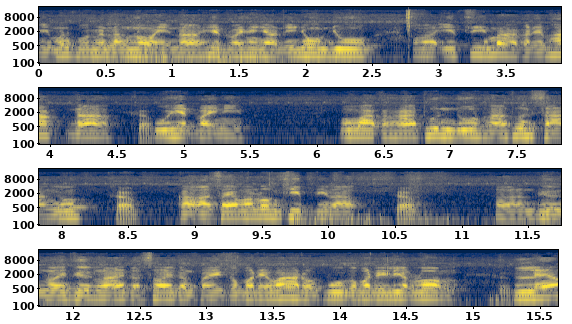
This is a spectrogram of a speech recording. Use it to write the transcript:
นี่มันควรเป็นหลังหน่อยนะเฮ็ดไว้ให้ญาติโยมอยู่เพราะว่าเอฟซีมากก็ได้พักนะครับกูเฮ็ดไว้นี่เพราะว่าก็หาทุนอยู่หาทุนสั่งอยู่ ครับ ก็อาศัยว่าลงคลิปนี่ละครับอ่า เถืองหน่อยเถืองร้ายก็ซอยกันไปก็บ่ได้ว่าดอกปูก็บ่ได้เรียกร้อง ครับแล้ว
